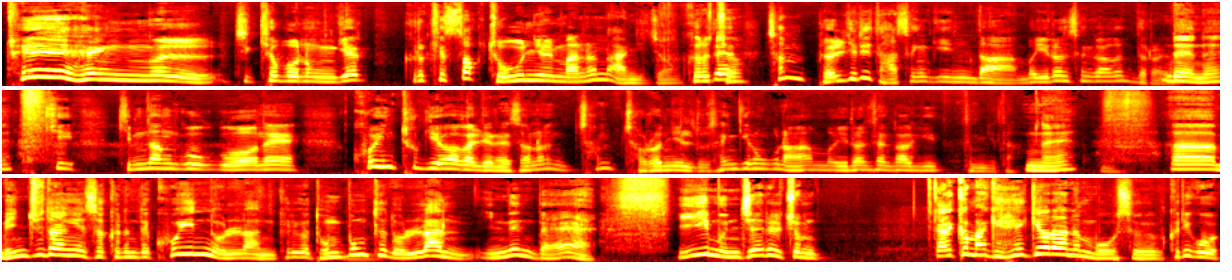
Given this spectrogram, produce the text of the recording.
퇴행을 지켜보는 게 그렇게 썩 좋은 일만은 아니죠. 그렇죠. 참 별일이 다 생긴다. 뭐 이런 생각은 들어요. 네네. 특히 김남국 의원의 코인 투기와 관련해서는 참 저런 일도 생기는구나. 뭐 이런 생각이 듭니다. 네. 어, 민주당에서 그런데 코인 논란, 그리고 돈봉투 논란 있는데, 이 문제를 좀 깔끔하게 해결하는 모습, 그리고,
